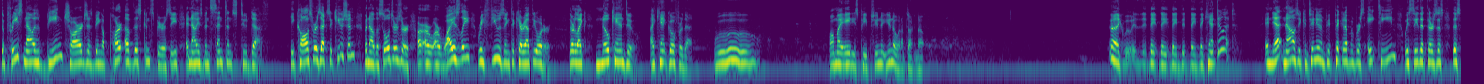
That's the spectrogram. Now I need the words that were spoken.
the priest now is being charged as being a part of this conspiracy, and now he's been sentenced to death. He calls for his execution, but now the soldiers are, are, are, wisely refusing to carry out the order. They're like, no can do. I can't go for that. Woo. All my 80s peeps, you know, you know what I'm talking about. Like, they, they, they, they, they can't do it. And yet, now as we continue and pick it up in verse 18, we see that there's this, this,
